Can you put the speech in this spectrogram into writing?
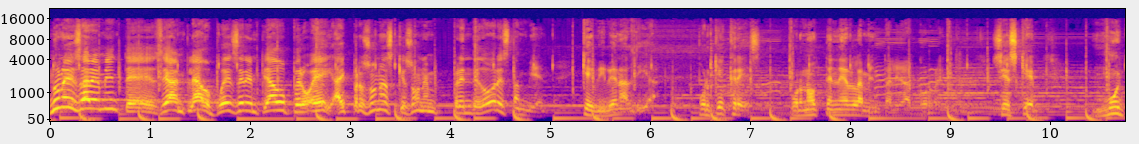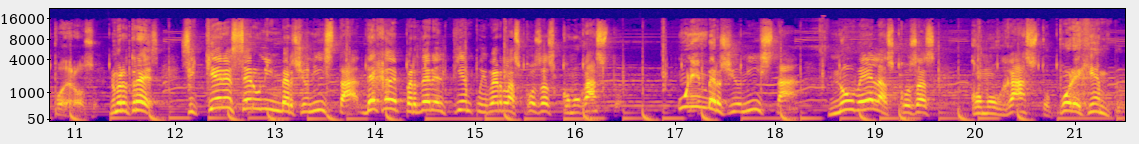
No necesariamente sea empleado, puede ser empleado, pero hay personas que son emprendedores también, que viven al día. ¿Por qué crees? Por no tener la mentalidad correcta si es que muy poderoso. Número tres, si quieres ser un inversionista, deja de perder el tiempo y ver las cosas como gasto. Un inversionista no ve las cosas como gasto. Por ejemplo,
